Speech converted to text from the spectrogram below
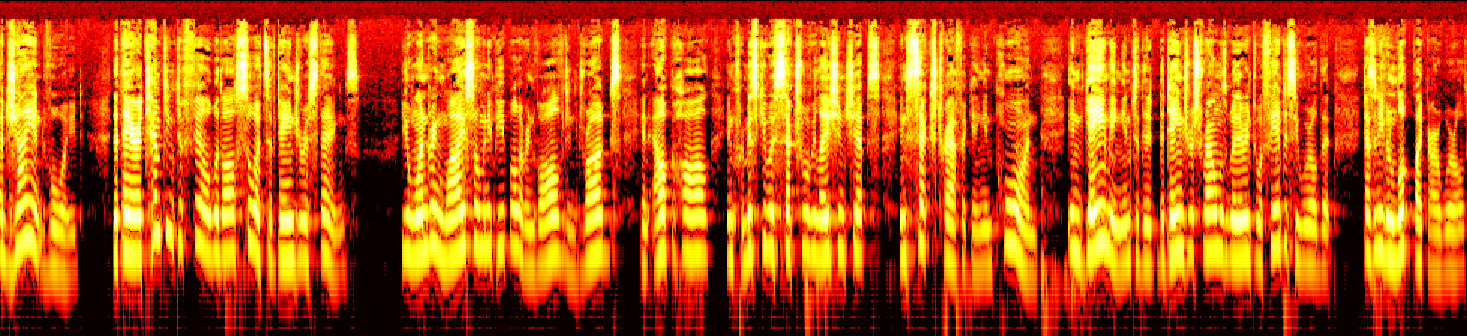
a giant void that they are attempting to fill with all sorts of dangerous things. You're wondering why so many people are involved in drugs, in alcohol, in promiscuous sexual relationships, in sex trafficking, in porn, in gaming into the, the dangerous realms where they're into a fantasy world that doesn't even look like our world.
